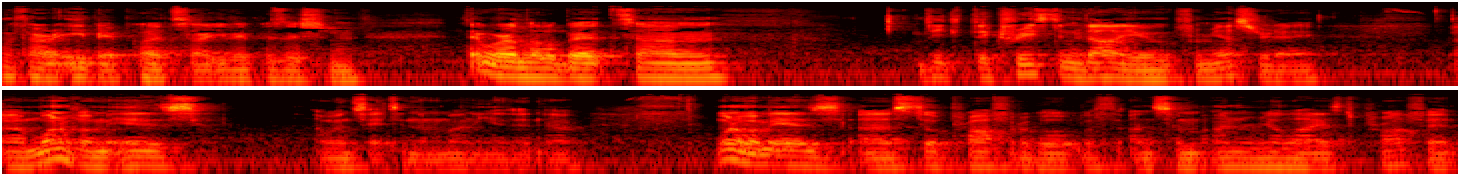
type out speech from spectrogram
with our eBay puts, our eBay position, they were a little bit um, de decreased in value from yesterday. Um, one of them is, I wouldn't say it's in the money, is it now? One of them is uh, still profitable with on some unrealized profit.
